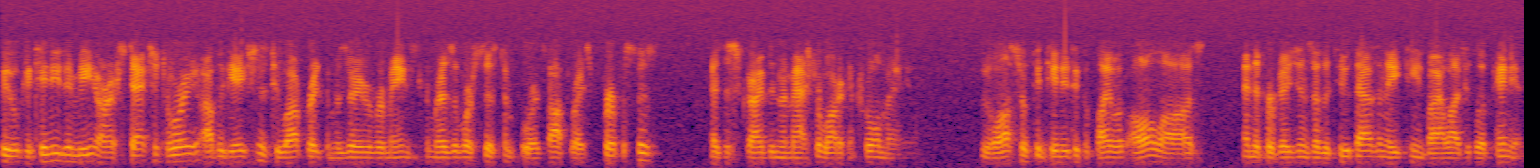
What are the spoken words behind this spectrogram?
We will continue to meet our statutory obligations to operate the Missouri River Mainstem Reservoir System for its authorized purposes as described in the Master Water Control Manual. We will also continue to comply with all laws and the provisions of the 2018 biological opinion.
